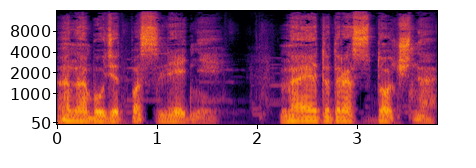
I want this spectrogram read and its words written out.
она будет последней. На этот раз точно.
